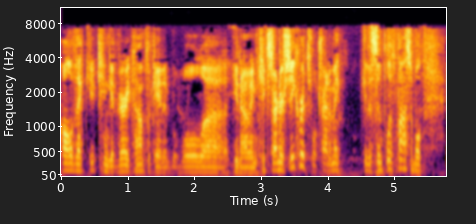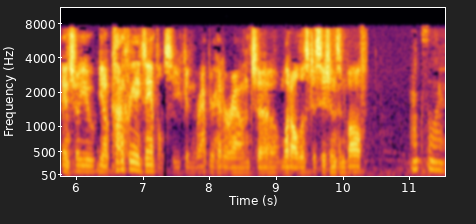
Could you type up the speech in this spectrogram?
All that can get very complicated, but we'll, uh, you know, in Kickstarter secrets, we'll try to make it as simple as possible and show you, you know, concrete examples so you can wrap your head around uh, what all those decisions involve. Excellent.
